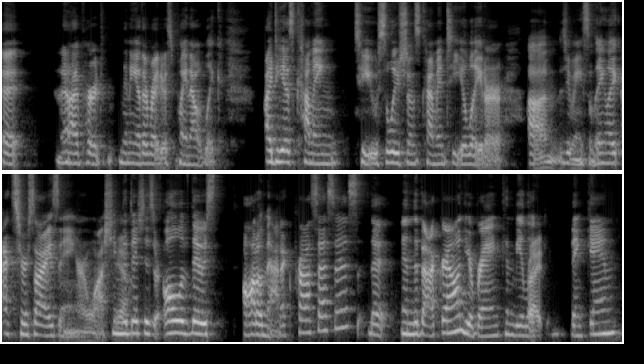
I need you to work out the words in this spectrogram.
and I've heard many other writers point out like ideas coming to you, solutions coming to you later, um, doing something like exercising or washing yeah. the dishes or all of those automatic processes that in the background your brain can be like right. thinking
